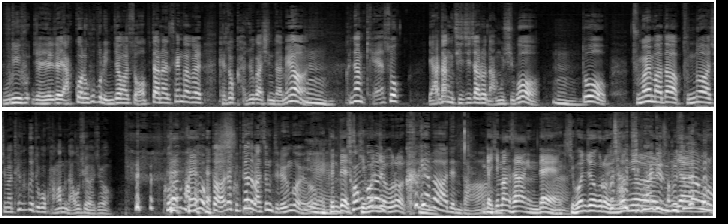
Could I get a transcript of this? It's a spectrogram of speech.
우리 후- 이제 예를 들어 야권 후보를 인정할 수 없다는 생각을 계속 가지고 가신다면 음, 그냥 계속 야당 지지자로 남으시고 음. 또 주말마다 분노하시면 태극기 들고 광화문 나오셔야죠. 그건 방법이 없다. 그냥 극단을 말씀드리는 거예요. 예. 근데 기본적으로 크게 음. 봐야 된다. 그러니까 희망사항인데 네. 기본적으로 윤석열 총장.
